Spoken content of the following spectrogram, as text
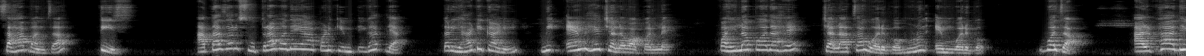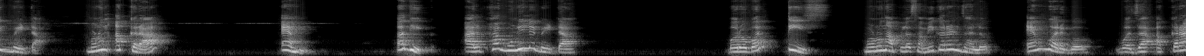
सहा पंचा तीस. आता जर सूत्रामध्ये या आपण किमती घातल्या तर ह्या ठिकाणी मी एम हे चल वापरलंय पहिलं पद आहे चलाचा वर्ग म्हणून एम वर्ग. वजा अल्फा अधिक बीटा म्हणून अकरा एम अधिक अल्फा गुणिले बीटा बरोबर तीस. म्हणून आपलं समीकरण झालं एम वर्ग वजा अकरा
